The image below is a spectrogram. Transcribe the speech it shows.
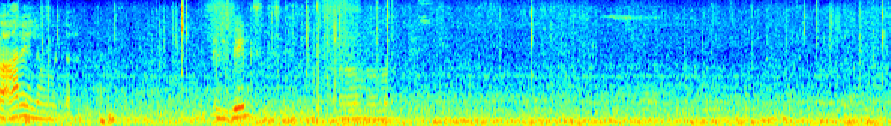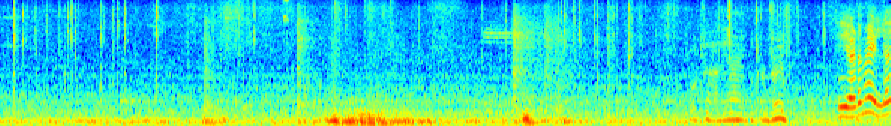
காரே இல்லை உங்கள்கிட்ட. வேல்ஸ் ஆமா ஆமா போட்டு அநியாயம் போட்டு நீ இடமே இல்லை.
